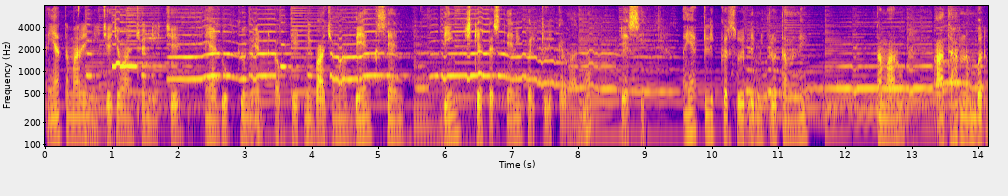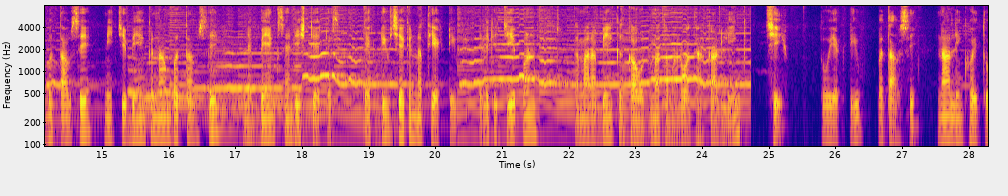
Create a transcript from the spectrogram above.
અહીંયા તમારે નીચે જવાનું છે, નીચે અહીંયા ડોક્યુમેન્ટ અપડેટની બાજુમાં બેંક સેન્ડિંગ સ્ટેટસ તેની પર ક્લિક કરવાનું રહેશે. અહીંયા ક્લિક કરશો એટલે મિત્રો તમને તમારો આધાર નંબર બતાવશે, નીચે બેંક નામ બતાવશે અને બેંક સેન્ડિંગ સ્ટેટસ એક્ટિવ છે કે નથી એક્ટિવ એટલે કે જે પણ તમારા બેંક એકાઉન્ટમાં તમારો આધાર કાર્ડ લિંક છે. તો એક્ટિવ બતાવશે. ના લિંક હોય તો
